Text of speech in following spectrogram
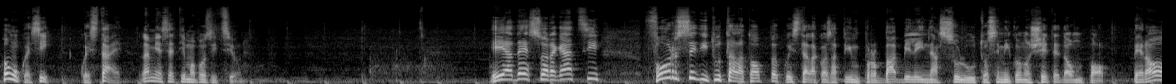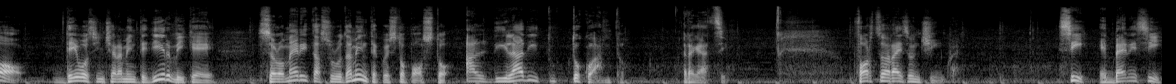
Comunque sì, questa è la mia settima posizione. E adesso ragazzi, forse di tutta la top questa è la cosa più improbabile in assoluto se mi conoscete da un po', però devo sinceramente dirvi che se lo merita assolutamente questo posto, al di là di tutto quanto. Ragazzi, Forza Horizon 5. Sì, ebbene sì.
